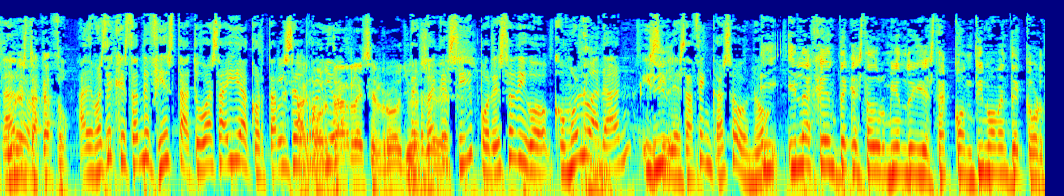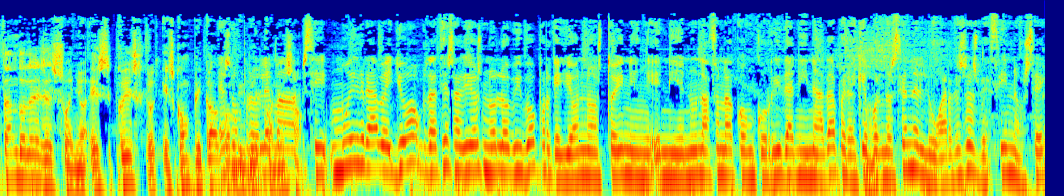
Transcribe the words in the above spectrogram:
Claro. Un estacazo. Además es que están de fiesta. Tú vas ahí a cortarles el A rollo. cortarles el rollo, ¿Verdad que es. sí? Por eso digo, ¿cómo lo harán y si Y- les hacen caso o no? Y, y la gente que está durmiendo y está continuamente cortándoles el sueño. Es, es, es complicado Es un convivir con problema, eso. sí, muy grave. Yo, gracias a Dios, no lo vivo porque yo no estoy ni, ni en una zona concurrida ni nada, pero hay que ponerse en el lugar de esos vecinos, ¿eh?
